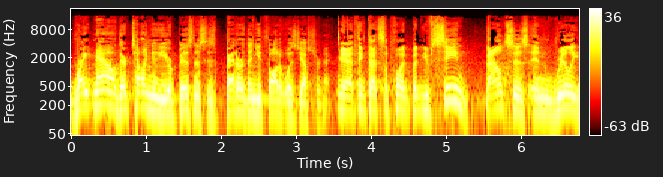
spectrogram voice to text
right now they're telling you your business is better than you thought it was yesterday. Yeah, I think that's the point. But you've seen bounces in really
